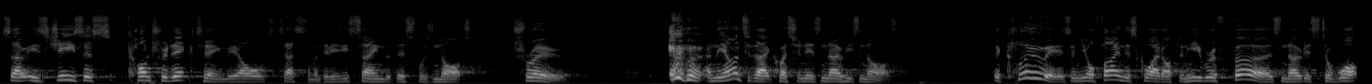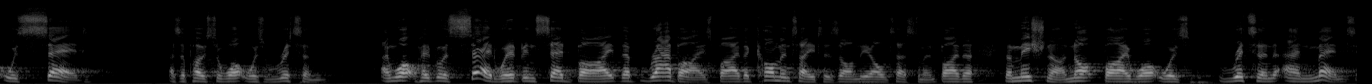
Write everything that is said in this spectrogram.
So is Jesus contradicting the Old Testament? Is he saying that this was not true? and the answer to that question is no, he's not. The clue is, and you'll find this quite often, he refers, notice, to what was said as opposed to what was written. And what was said had been said by the rabbis, by the commentators on the Old Testament, by the, the Mishnah, not by what was written and meant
